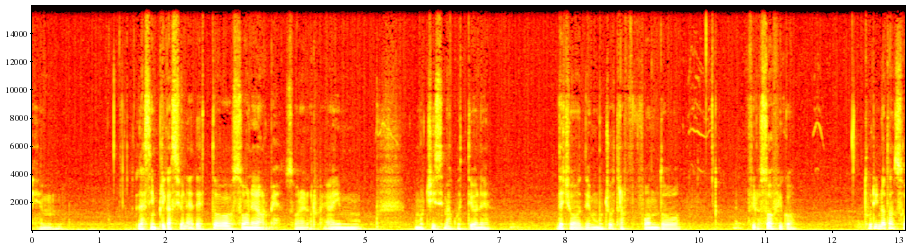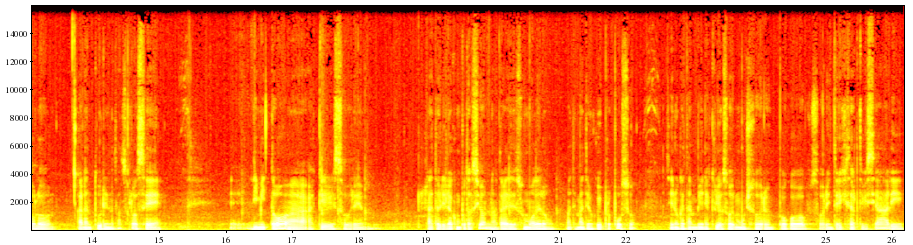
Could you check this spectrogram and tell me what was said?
Em, las implicaciones de esto son enormes, son enormes. Hay muchísimas cuestiones, de hecho, de muchos trasfondos filosóficos. Turing no tan solo, Alan Turing no tan solo se eh, limitó a, escribir sobre la teoría de la computación a través de su modelo matemático que propuso, sino que también escribió sobre mucho sobre un poco sobre inteligencia artificial y,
